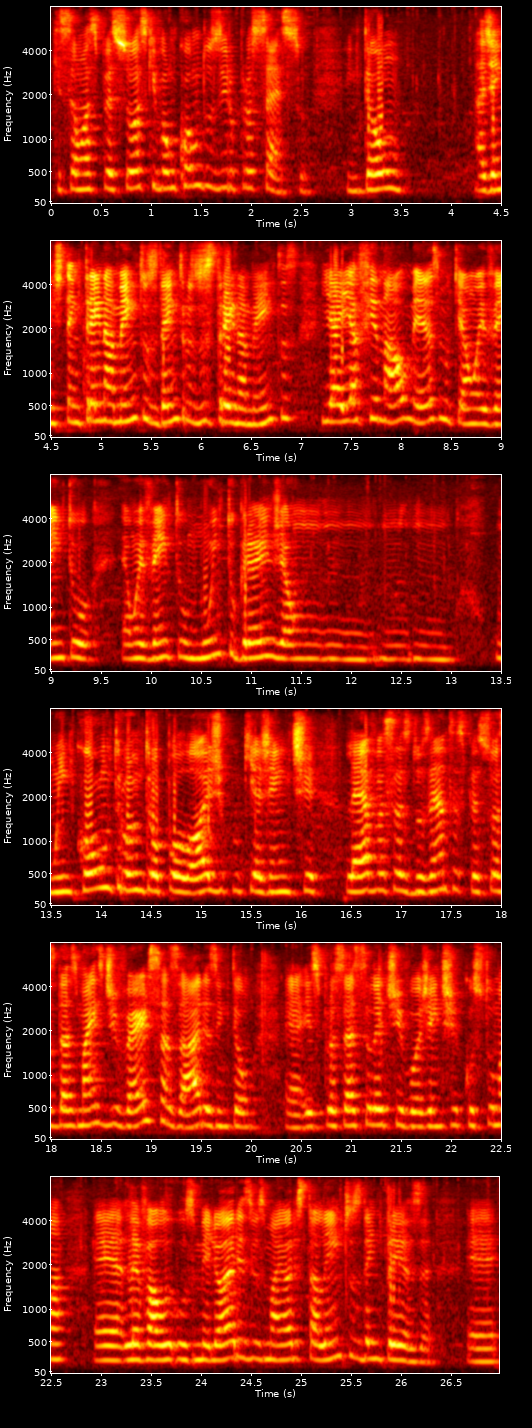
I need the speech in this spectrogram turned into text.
que são as pessoas que vão conduzir o processo. Então, a gente tem treinamentos dentro dos treinamentos e aí a final mesmo, que é um evento é um evento muito grande, é um, um, um um encontro antropológico que a gente leva essas 200 pessoas das mais diversas áreas. Então, é, esse processo seletivo a gente costuma é, levar os melhores e os maiores talentos da empresa. É,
